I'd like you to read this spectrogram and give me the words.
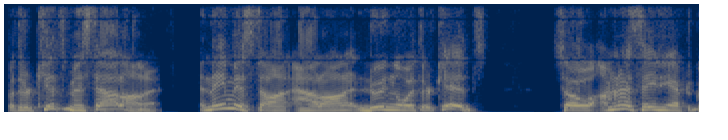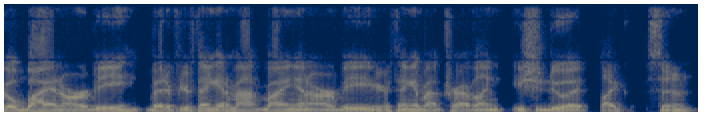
but their kids missed out on it and they missed out on it doing it with their kids. So I'm not saying you have to go buy an RV, but if you're thinking about buying an RV, you're thinking about traveling, you should do it like soon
